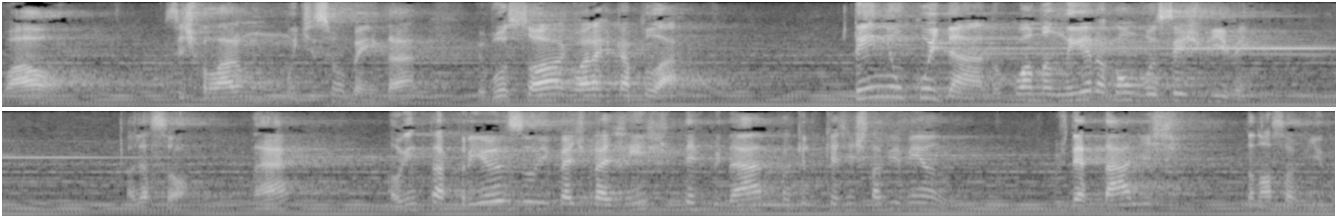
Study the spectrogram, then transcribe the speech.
Uau, vocês falaram muitíssimo bem, tá? Vou só agora recapitular. Tenham cuidado com a maneira como vocês vivem. Olha só, né? Alguém que está preso e pede para a gente ter cuidado com aquilo que a gente está vivendo, os detalhes da nossa vida.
